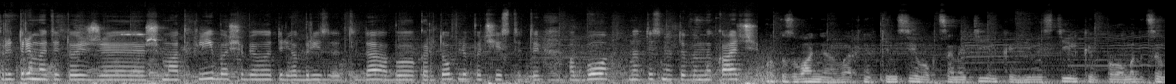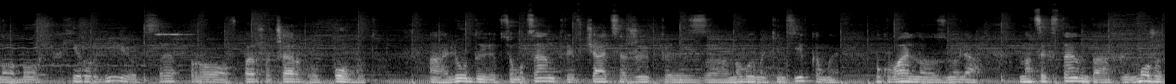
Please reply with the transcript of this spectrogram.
притримати той же шмат хліба, щоб його обрізати, да, або картоплю почистити, або натиснути вимикач. Протезування верхніх кінцівок це не тільки і не стільки про медицину або хірургію, це про в першу чергу побут. Люди в цьому центрі вчаться жити з новими кінцівками буквально з нуля. На цих стендах можуть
